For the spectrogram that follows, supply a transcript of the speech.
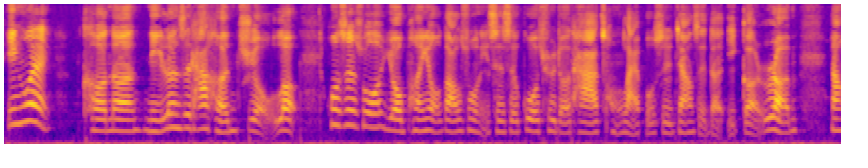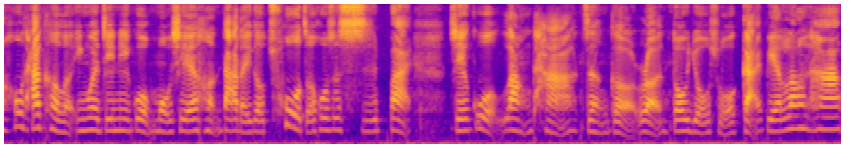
因为。可能你认识他很久了，或是说有朋友告诉你，其实过去的他从来不是这样子的一个人。然后他可能因为经历过某些很大的一个挫折或是失败，结果让他整个人都有所改变，让他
